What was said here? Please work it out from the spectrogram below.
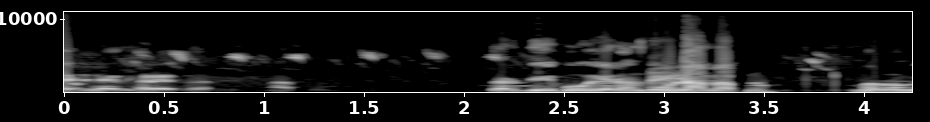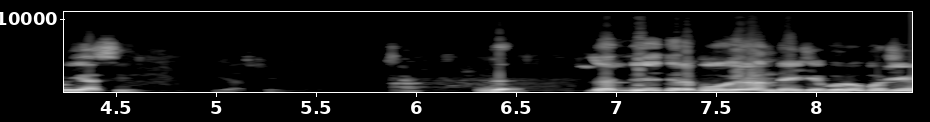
એટલે ખરેખર. દર્દી બહુ હેરાન થઈ નામ આપનું? મારું નામ યાસીન. દ- દર્દી અત્યારે બહુ હેરાન થાય છે બરોબર છે?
